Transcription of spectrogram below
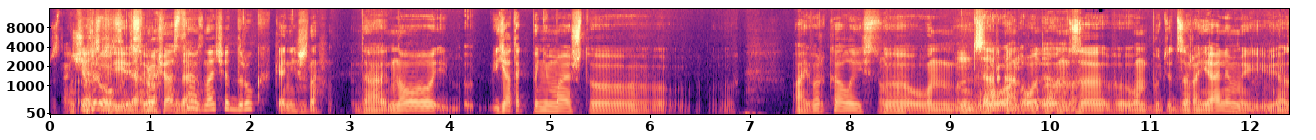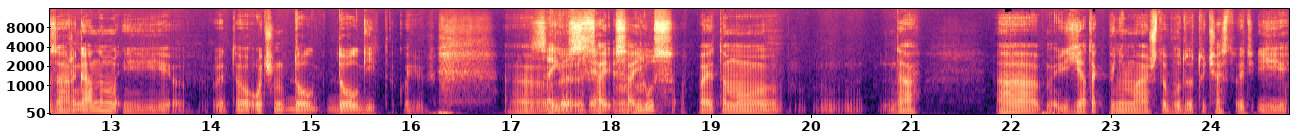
значит, участвую, друг. Если да. участвую, да. значит друг, конечно. Да, но я так понимаю, что Айвар Каллейс, угу. он, за орган, он, да. он, за, он будет за роялем, и я за органом, и это очень дол, долгий такой э, союз, со, союз угу. поэтому да. А, я так понимаю, что будут участвовать и,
